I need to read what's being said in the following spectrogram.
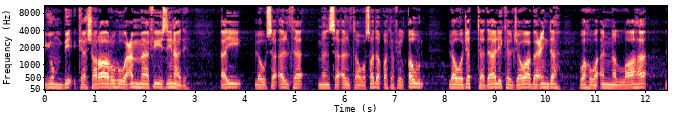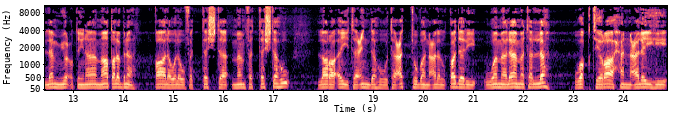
ينبئك شراره عما في زناده. أي لو سألت من سألت وصدقك في القول لوجدت ذلك الجواب عنده وهو أن الله لم يعطنا ما طلبناه. قال ولو فتشت من فتشته لرأيت عنده تعتبا على القدر وملامة له واقتراحا عليه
